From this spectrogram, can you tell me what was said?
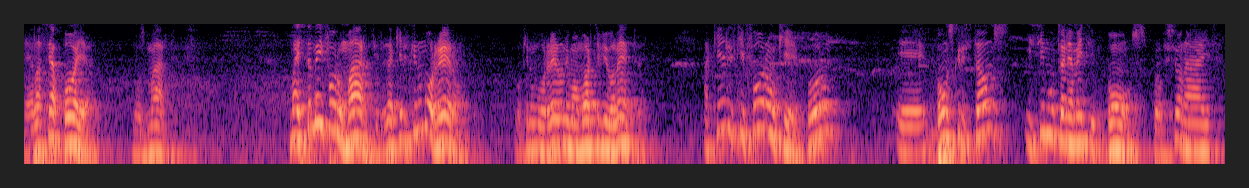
ela se apoia nos mártires. Mas também foram mártires aqueles que não morreram, ou que não morreram de uma morte violenta. Aqueles que foram o quê? Foram é, bons cristãos e simultaneamente bons profissionais,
